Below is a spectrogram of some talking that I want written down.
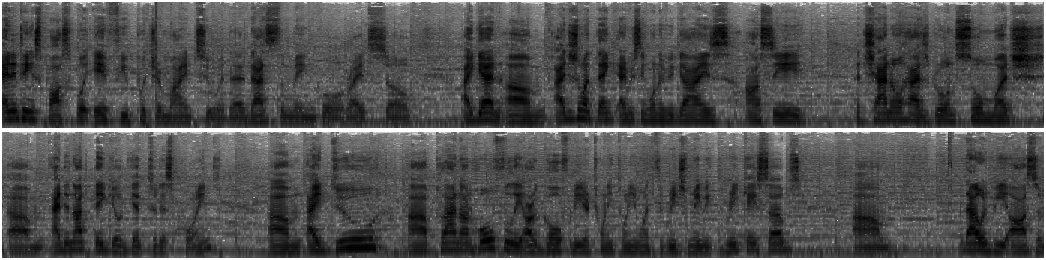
anything is possible if you put your mind to it. That's the main goal, right? So again, um, I just want to thank every single one of you guys. Honestly, the channel has grown so much. Um, I did not think it would get to this point. Um, I do uh, plan on hopefully our goal for the year 2021 to reach maybe 3k subs. Um, that would be awesome,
